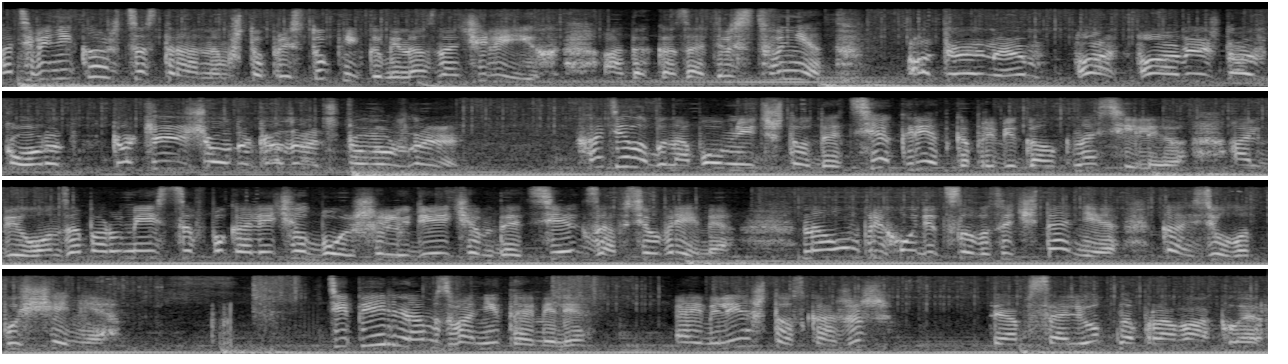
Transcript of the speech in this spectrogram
А тебе не кажется странным, что преступниками назначили их, а доказательств нет? А ТНМ? А, а весь наш город? Какие еще доказательства нужны? Хотела бы напомнить, что Дедсек редко прибегал к насилию. Альбион за пару месяцев покалечил больше людей, чем Дедсек за все время. На ум приходит словосочетание «козел отпущения». Теперь нам звонит Эмили. Эмили, что скажешь? Ты абсолютно права, Клэр.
